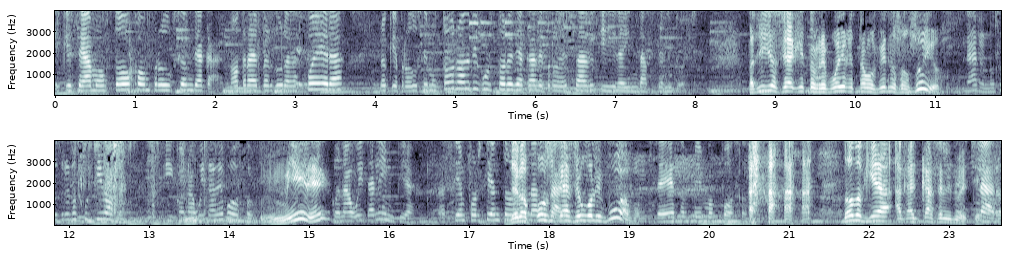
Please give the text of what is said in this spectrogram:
y que seamos todos con producción de acá, no traer verduras de afuera, lo que producimos todos los agricultores de acá de Prodesal y de INDAP de Litueche. Patricia, o sea que estos repollos que estamos viendo son suyos. Claro, nosotros los cultivamos con agüita de pozo, Mire, con agüita limpia, al 100% de los pozos que hace Hugo Lisboa, po. De esos mismos pozos. Todo queda acá en casa de Litueche. Claro,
